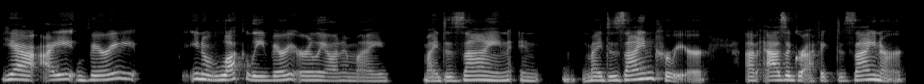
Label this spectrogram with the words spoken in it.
Yeah i very you know, luckily, very early on in my my design in my design career um, as a graphic designer,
